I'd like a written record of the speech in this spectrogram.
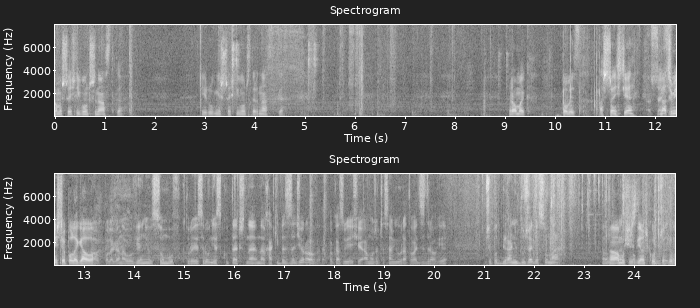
Mamy szczęśliwą trzynastkę i również szczęśliwą czternastkę. Romek, powiedz, a szczęście? A szczęście Na czym jeszcze polegało? o, polega na łowieniu sumów, które jest równie skuteczne na haki bezzadziorowe. Okazuje się, a może czasami uratować zdrowie. Przy podbieraniu dużego suma. O, teraz musisz zdjąć kurtkę chyba.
